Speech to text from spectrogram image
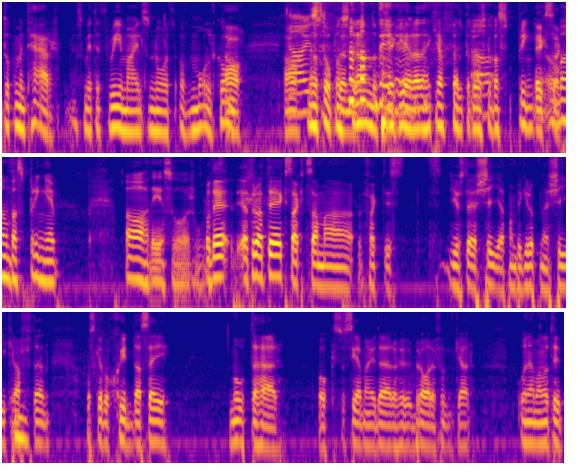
dokumentär som heter Three Miles North of Molkom. Ja. Ja, när de står på en strand och försöker göra det här kraftfältet och de ska bara springa. Exakt. Och man bara springer. Ja, det är så roligt. Och det, jag tror att det är exakt samma faktiskt. Just det chi, att man bygger upp den här chi-kraften. Mm. Och ska då skydda sig mot det här. Och så ser man ju där hur bra det funkar. Och när man har typ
